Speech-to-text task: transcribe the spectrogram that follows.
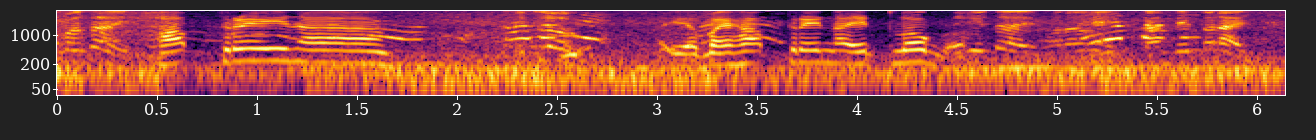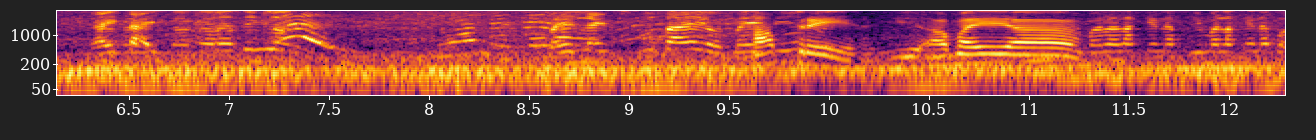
Pa tayo? half tray na Itlog. ay, may half tray na itlog. Sige tayo, marami. Nandito na. Tay tay. Kakarating lang. May large po tayo. May Half tray. Ah, may ah, Malalaki na, yung malaki na po.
